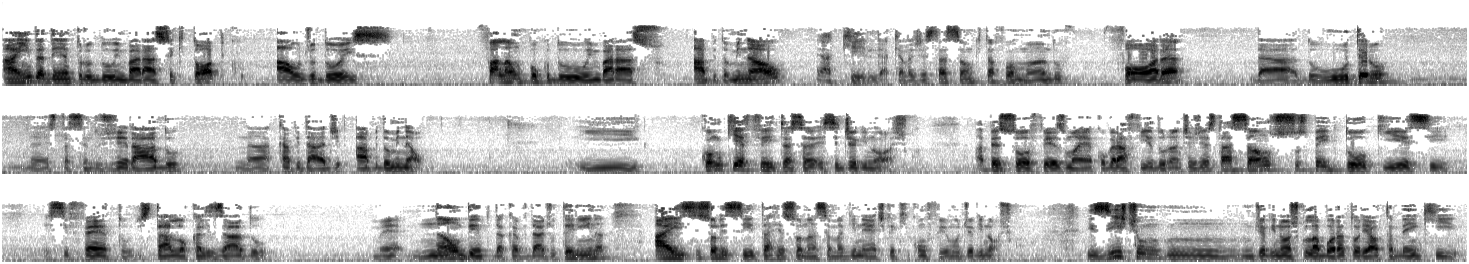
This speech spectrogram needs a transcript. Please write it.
ainda dentro do embaraço ectópico, áudio 2, falar um pouco do embaraço abdominal, é aquele, aquela gestação que está formando fora da, do útero, né, está sendo gerado na cavidade abdominal. E como que é feito essa, esse diagnóstico? A pessoa fez uma ecografia durante a gestação, suspeitou que esse, esse feto está localizado né, não dentro da cavidade uterina, aí se solicita a ressonância magnética que confirma o diagnóstico. Existe um, um, um diagnóstico laboratorial também que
